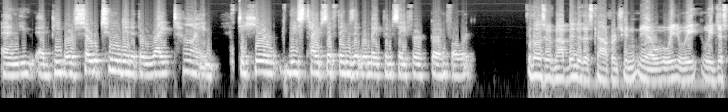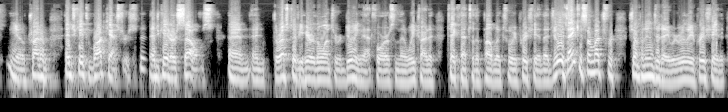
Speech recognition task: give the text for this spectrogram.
and you and people are so tuned in at the right time to hear these types of things that will make them safer going forward for those who have not been to this conference, you, you know, we, we, we just, you know, try to educate the broadcasters, educate ourselves, and, and the rest of you here are the ones who are doing that for us. And then we try to take that to the public. So we appreciate that. Julie, thank you so much for jumping in today. We really appreciate it.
